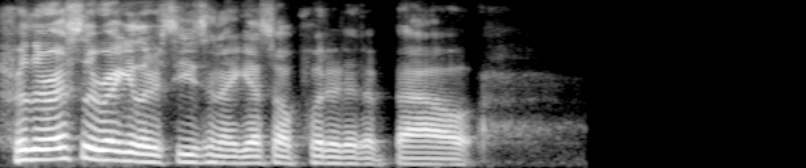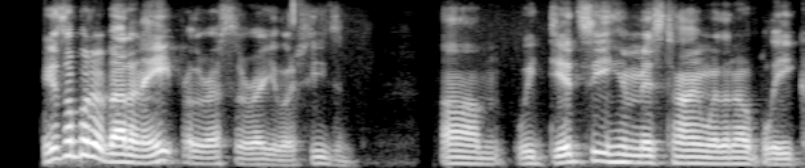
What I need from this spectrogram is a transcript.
For the rest of the regular season, I guess I'll put it at about. I guess I'll put it about an eight for the rest of the regular season. Um, we did see him miss time with an oblique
